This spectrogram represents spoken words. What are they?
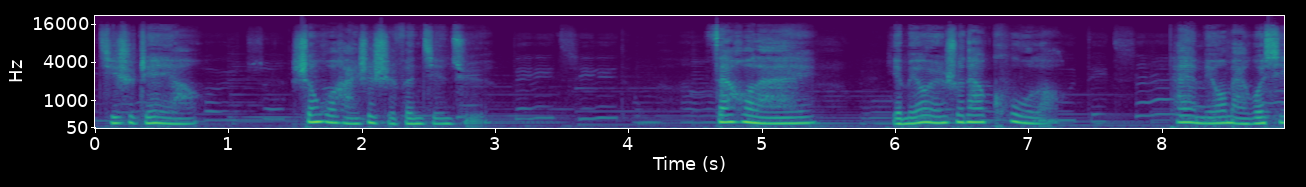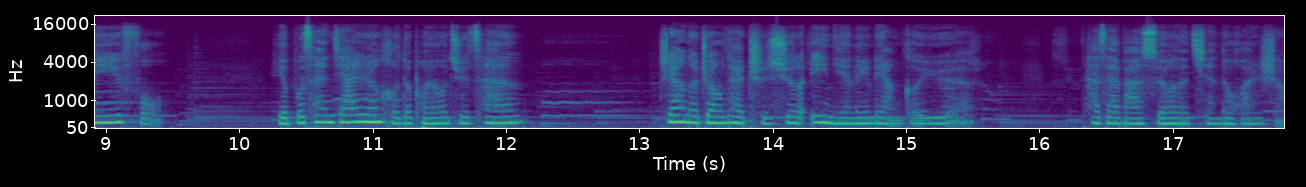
即使这样，生活还是十分拮据。再后来，也没有人说他酷了，他也没有买过新衣服。也不参加任何的朋友聚餐，这样的状态持续了一年零两个月，他才把所有的钱都还上。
